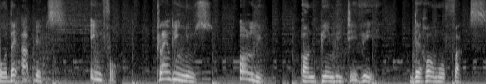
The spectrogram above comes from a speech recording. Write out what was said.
For the updates, info, trending news, only on Pimbi TV, the home of facts.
